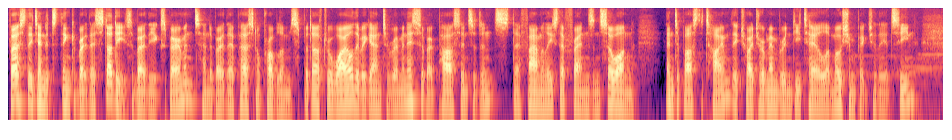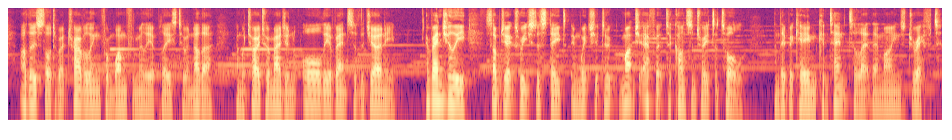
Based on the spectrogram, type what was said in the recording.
First, they tended to think about their studies, about the experiment, and about their personal problems, but after a while, they began to reminisce about past incidents, their families, their friends, and so on. Then, to pass the time, they tried to remember in detail a motion picture they had seen. Others thought about travelling from one familiar place to another and would try to imagine all the events of the journey. Eventually, subjects reached a state in which it took much effort to concentrate at all, and they became content to let their minds drift,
